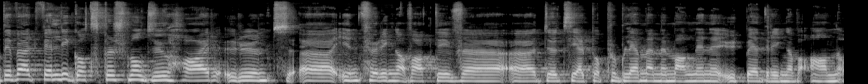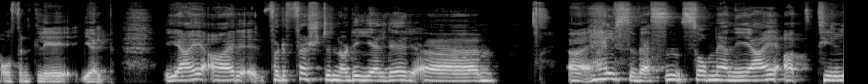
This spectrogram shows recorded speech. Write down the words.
det var et veldig godt spørsmål du har rundt uh, innføring av aktiv uh, dødshjelp og problemet med manglende utbedring av annen offentlig hjelp. Jeg er, for det første, når det gjelder uh, helsevesen, så mener jeg at til,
